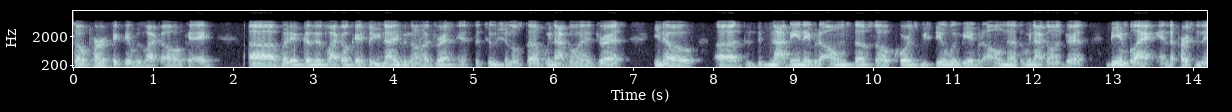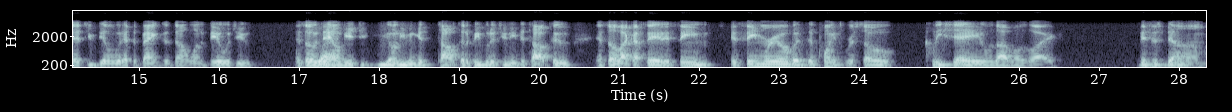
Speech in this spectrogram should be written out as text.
so perfect. It was like, oh, okay. Uh, but because it, it's like, okay, so you're not even going to address institutional stuff. We're not going to address, you know, uh, not being able to own stuff. So of course we still wouldn't be able to own nothing. We're not going to address being black and the person that you're dealing with at the bank just don't want to deal with you, and so right. they don't get you. You don't even get to talk to the people that you need to talk to. And so, like I said, it seemed it seemed real, but the points were so cliche. It was almost like this is dumb.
